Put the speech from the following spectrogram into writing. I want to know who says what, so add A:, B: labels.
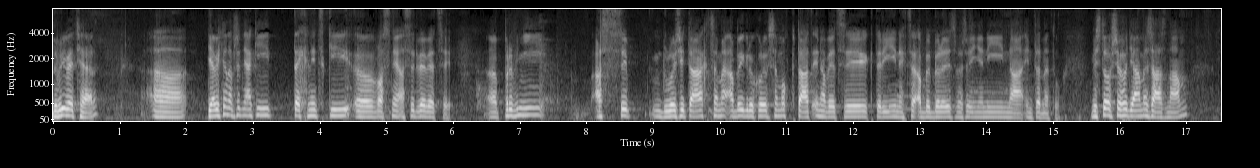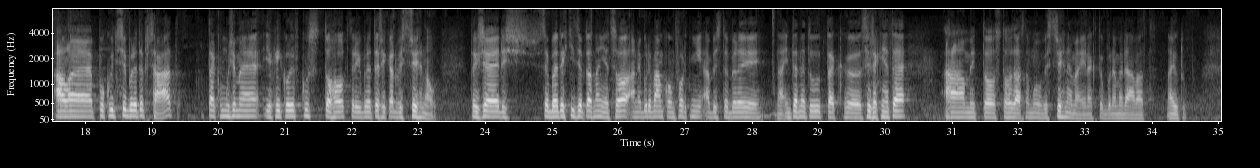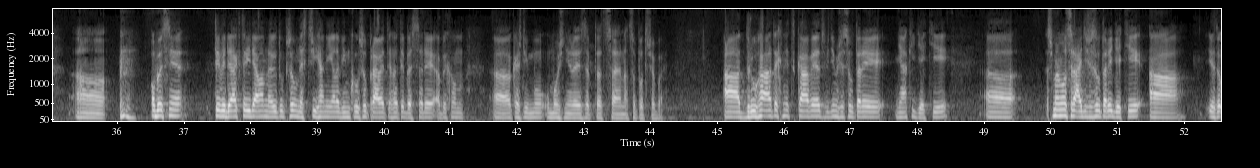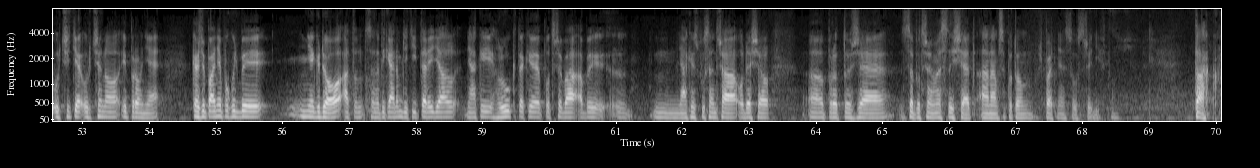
A: Dobrý večer. Uh, já bych chtěl napřed nějaký technický, uh, vlastně asi dvě věci. Uh, první, asi důležitá, chceme, aby kdokoliv se mohl ptát i na věci, které nechce, aby byly zveřejněny na internetu. My z toho všeho děláme záznam, ale pokud si budete přát, tak můžeme jakýkoliv kus toho, který budete říkat, vystřihnout. Takže když se budete chtít zeptat na něco a nebude vám komfortní, abyste byli na internetu, tak eh, si řekněte a my to z toho záznamu vystřihneme, jinak to budeme dávat na YouTube. Uh, obecně ty videa, které dávám na YouTube, jsou nestříhané, ale výjimkou jsou právě tyhle ty besedy, abychom uh, každému umožnili zeptat se, na co potřebuje. A druhá technická věc, vidím, že jsou tady nějaký děti. Uh, jsme moc rádi, že jsou tady děti a je to určitě určeno i pro ně. Každopádně pokud by někdo, a to se netýká jenom dětí, tady dělal nějaký hluk, tak je potřeba, aby eh, nějakým způsobem třeba odešel, eh, protože se potřebujeme slyšet a nám se potom špatně soustředí v tom. Tak.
